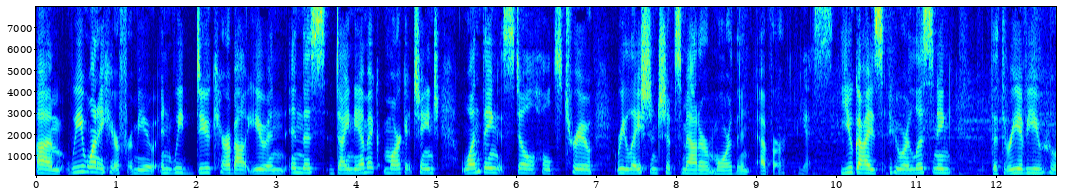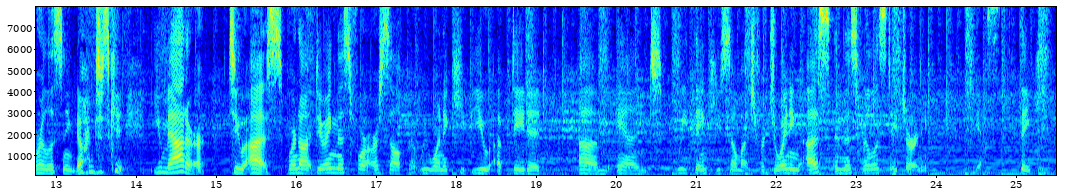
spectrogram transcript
Um, we want to hear from you, and we do care about you. And in this dynamic market change, one thing still holds true relationships matter more than ever. Yes. You guys who are listening, the three of you who are listening, no, I'm just kidding. You matter to us. We're not doing this for ourselves, but we want to keep you updated. Um, and we thank you so much for joining us in this real estate journey. Yes. Thank you.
